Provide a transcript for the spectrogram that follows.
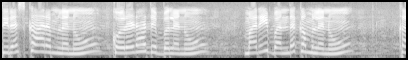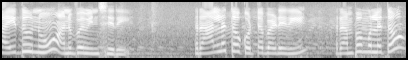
తిరస్కారములను కొరడా దెబ్బలను మరి బంధకములను ఖైదును అనుభవించిరి. రాళ్ళతో కొట్టబడిరి రంపములతో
